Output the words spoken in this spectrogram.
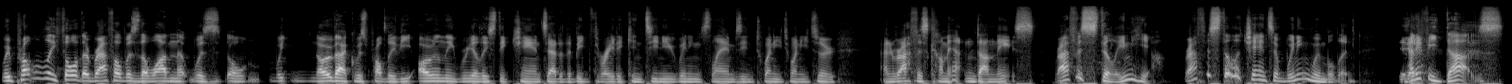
we probably thought that Rafa was the one that was, or we, Novak was probably the only realistic chance out of the big three to continue winning slams in 2022. And Rafa's come out and done this. Rafa's still in here. Rafa's still a chance of winning Wimbledon. Yeah. And if he does,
